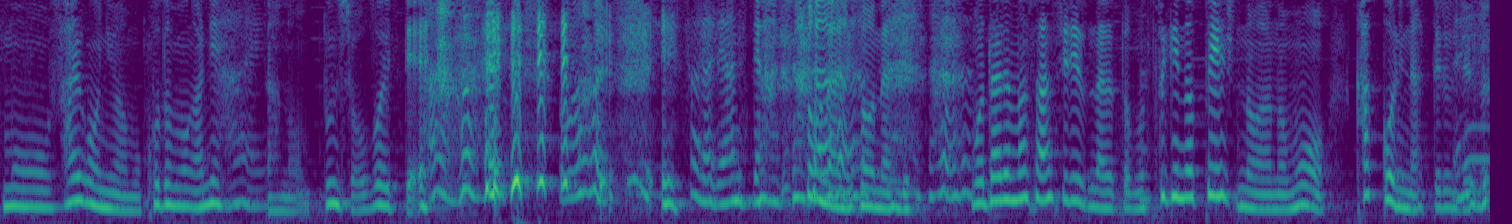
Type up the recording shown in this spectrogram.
もう最後にはもう子供がね、はい。あの文章を覚えてうん 空で案じてますか？そうなんですそうなんです。もうだるまさんシリーズになるともう次のページのあのもうカッコになってるんです、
